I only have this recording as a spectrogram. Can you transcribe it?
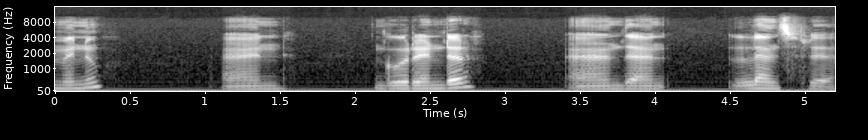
menu and go render and then lens flare.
